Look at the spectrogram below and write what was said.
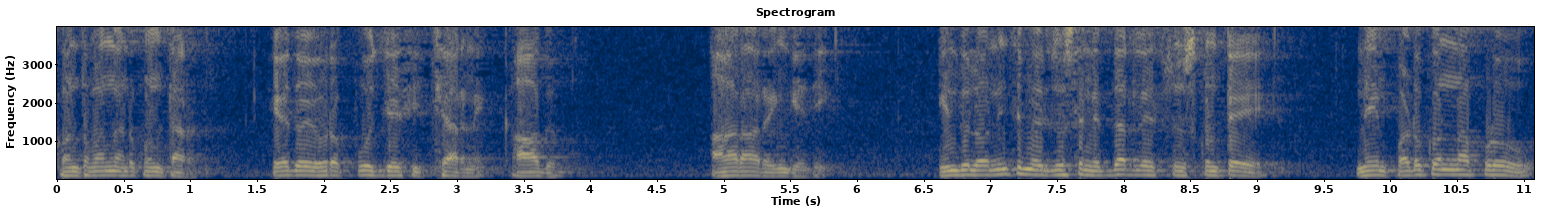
కొంతమంది అనుకుంటారు ఏదో ఎవరో పూజ చేసి ఇచ్చారని. కాదు. ఆరా ఇది ఇందులో నుంచి మీరు చూస్తే నిద్ర లేచి చూసుకుంటే నేను పడుకున్నప్పుడు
